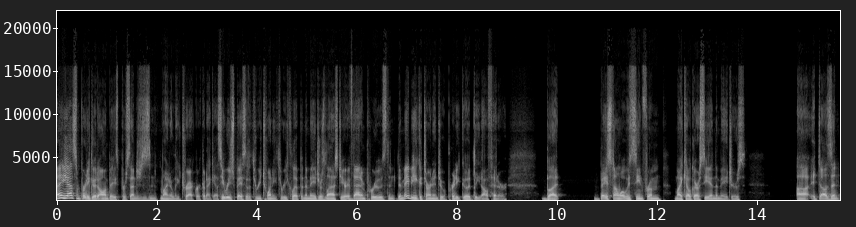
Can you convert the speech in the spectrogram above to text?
he has some pretty good on base percentages in minor league track record, I guess. He reached base at a 323 clip in the majors last year. If that improves, then, then maybe he could turn into a pretty good leadoff hitter. But based on what we've seen from Maikel Garcia in the majors, uh, it doesn't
